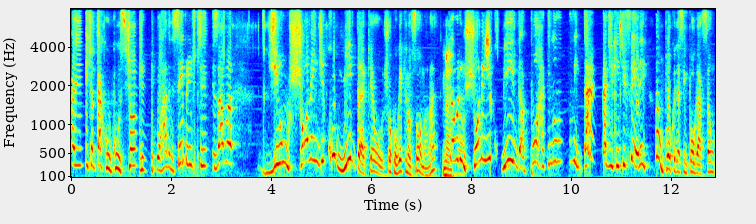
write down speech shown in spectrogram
a gente já tá com, com o show de porrada de sempre, a gente precisava de um shonen de comida, que é o Shokugeki no Soma, né? Né. Precisava de um shonen de comida, porra, que novidade, que diferente. Não é um pouco dessa empolgação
